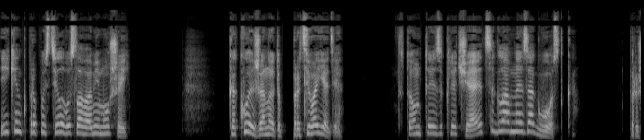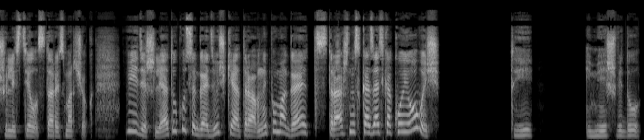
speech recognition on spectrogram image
Икинг пропустил его слова мимо ушей. «Какое же оно это противоядие?» «В том-то и заключается главная загвоздка», — прошелестел старый сморчок. «Видишь ли, от укуса гадючки отравный помогает, страшно сказать, какой овощ». «Ты «Имеешь в виду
